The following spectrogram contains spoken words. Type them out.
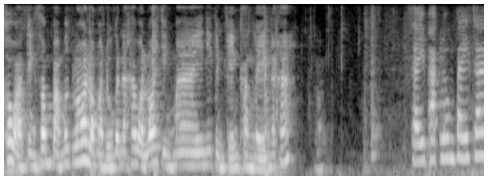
ข้าวหวานแกงส้มปลาหมึกร้อยเรามาดูกันนะคะ ว่าร้อยจริงไหมนี่เป็นแกงครั้งแรกนะคะ ใส่ผักลงไปจ้า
